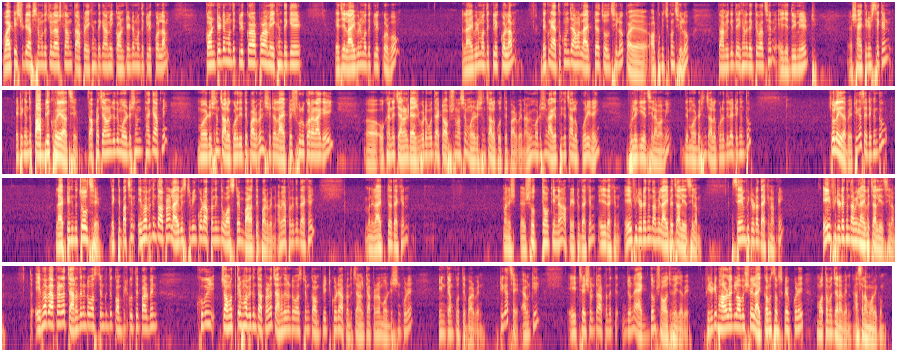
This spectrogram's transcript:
YT studio অ্যাপসের মধ্যে চলে আসলাম। তারপরে এখান থেকে আমি কন্টেন্টের মধ্যে ক্লিক করলাম। কন্টেন্টের মধ্যে ক্লিক করার পর আমি এখান থেকে এই যে লাইভের মধ্যে ক্লিক করব। লাইভের মধ্যে ক্লিক করলাম। দেখুন, এতক্ষণ যে আমার লাইভটা চলছিল অল্প কিছুক্ষণ ছিল, তো আমি কিন্তু এখানে দেখতে পাচ্ছেন, এই যে দুই মিনিট সাঁত্রিশ সেকেন্ড, এটা কিন্তু পাবলিক হয়ে আছে। তো আপনার চ্যানেল যদি মডিটেশন থাকে আপনি মডিটেশন চালু করে দিতে পারবেন। সেটা লাইভটা শুরু করার আগেই ওখানে চ্যানেল ড্যাশবোর্ডের মধ্যে একটা অপশন আছে মডিটেশন চালু করতে পারবেন। আমি মডিটেশন আগে থেকে চালু করি নাই, ভুলে গিয়েছিলাম আমি যে মডিটেশন চালু করে দিলে এটা কিন্তু চলে যাবে, ঠিক আছে? এটা কিন্তু লাইভটা কিন্তু চলছে। দেখতে পাচ্ছেন, এভাবে কিন্তু আপনারা লাইভ স্ট্রিমিং করে আপনাদের কিন্তু ওয়াচ টাইম বাড়াতে পারবেন। আমি আপনাদেরকে দেখাই মানে লাইভটা দেখেন মানে সত্য কিনা আপনি একটু দেখেন। এই যে দেখেন, এই ভিডিওটা কিন্তু আমি লাইভে চালিয়েছিলাম। সেম ভিডিওটা দেখেন আপনি। এই ভিডিওটা কিন্তু আমি লাইভে চালিয়েছিলাম। তো এভাবে আপনারা চার হাজার ঘণ্টা ওয়াচ টাইম কিন্তু কমপ্লিট করতে পারবেন। খুবই চমৎকারভাবে কিন্তু আপনারা চার হাজার ঘণ্টা ওয়াচ টাইম কমপ্লিট করে আপনাদের চ্যানেলকে আপনারা মোটিভেশন করে ইনকাম করতে পারবেন। ঠিক আছে? এমনকি এই থ্রেশলটা আপনাদের জন্য একদম সহজ হয়ে যাবে। ভিডিওটি ভালো লাগলে অবশ্যই লাইক কমেন্ট সাবস্ক্রাইব করে মতামত জানাবেন। আসসালামু আলাইকুম।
